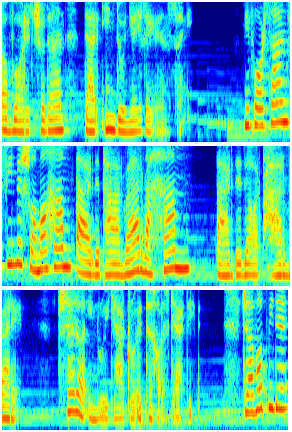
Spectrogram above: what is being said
و وارد شدن در این دنیای غیر انسانی. می‌پرسن فیلم شما هم برده پرور و هم بردهدار پروره. چرا این روی کرد رو اتخاذ کردید؟ جواب میده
